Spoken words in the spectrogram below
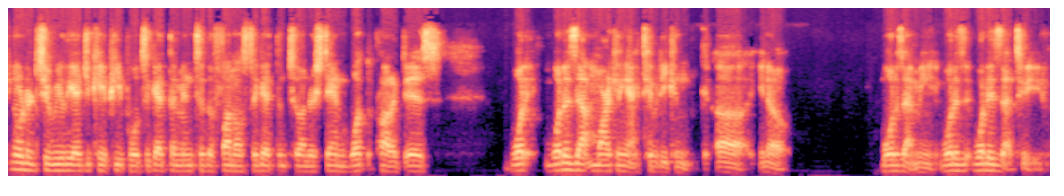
in order to really educate people to get them into the funnels to get them to understand what the product is? What what does that marketing activity can uh, you know what does that mean? What is it what is that to you?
